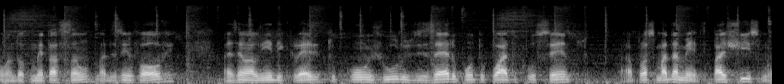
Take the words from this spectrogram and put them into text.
uma documentação, ela desenvolve, mas é uma linha de crédito com juros de 0,4% aproximadamente, baixíssima.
